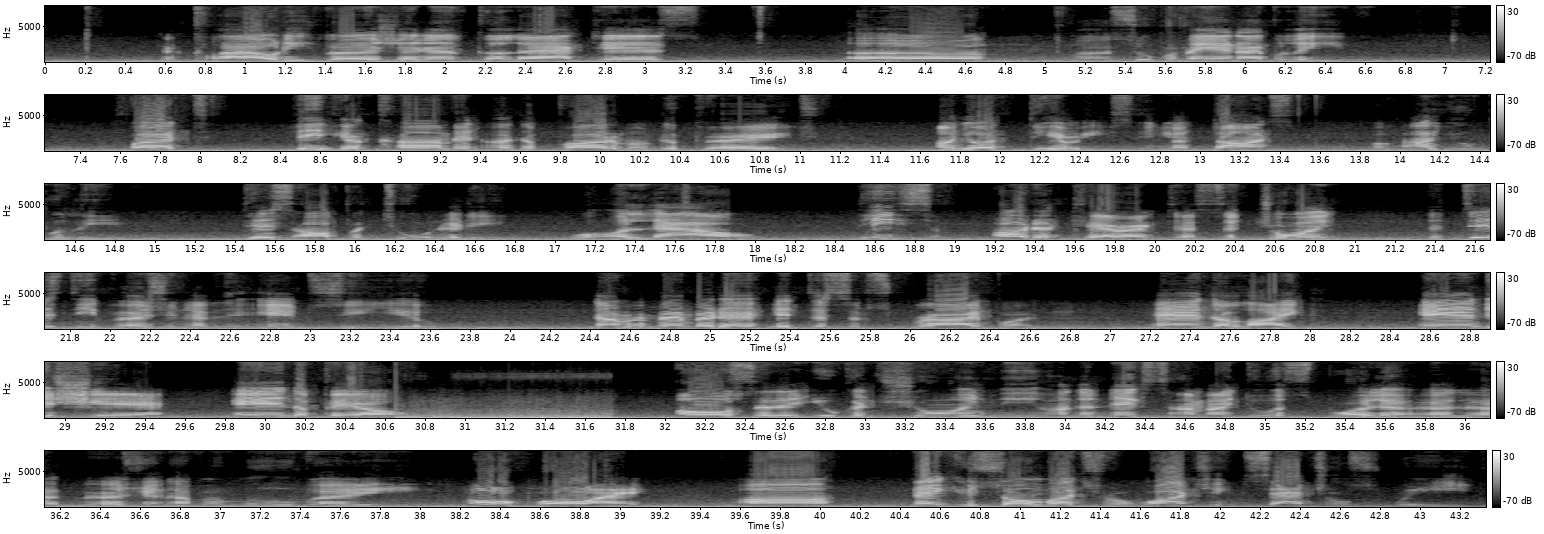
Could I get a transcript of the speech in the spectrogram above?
the cloudy version of Galactus, um, uh, Superman, I believe. But leave your comment on the bottom of the page on your theories and your thoughts of how you believe this opportunity will allow these other characters to join the Disney version of the MCU. Now remember to hit the subscribe button and the like and the share and the bell. Also that you can join me on the next time I do a spoiler alert version of a movie. Oh boy. Uh, thank you so much for watching Satchel Swede.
